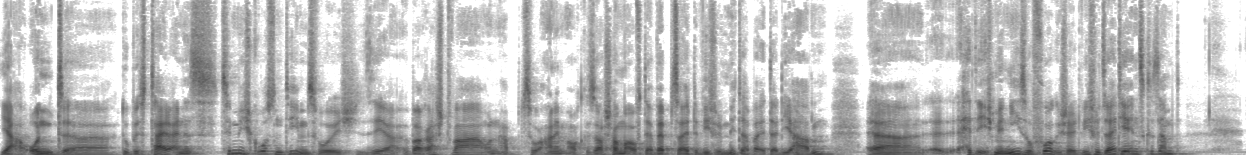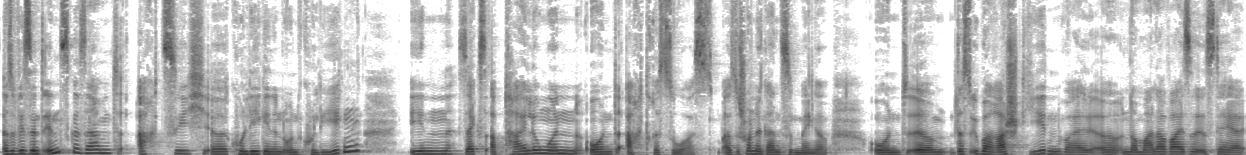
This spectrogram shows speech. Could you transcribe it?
Ja, und äh, du bist Teil eines ziemlich großen Teams, wo ich sehr überrascht war und habe zu Arnim auch gesagt, schau mal auf der Webseite, wie viele Mitarbeiter die haben. Äh, hätte ich mir nie so vorgestellt. Wie viel seid ihr insgesamt? Also wir sind insgesamt 80 äh, Kolleginnen und Kollegen in sechs Abteilungen und acht Ressorts. Also schon eine ganze Menge. Und ähm, das überrascht jeden, weil äh, normalerweise ist der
